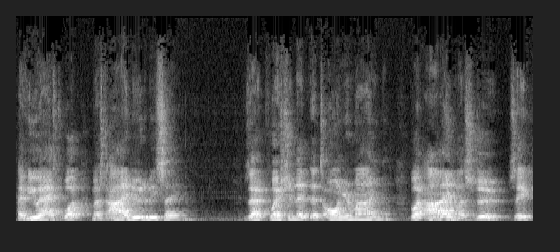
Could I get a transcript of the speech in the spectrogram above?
Have you asked, what must I do to be saved? Is that a question that, that's on your mind? What I must do. See,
